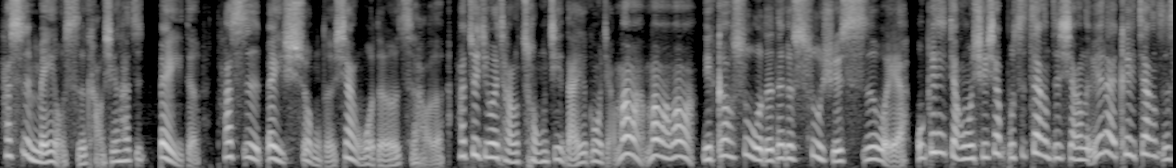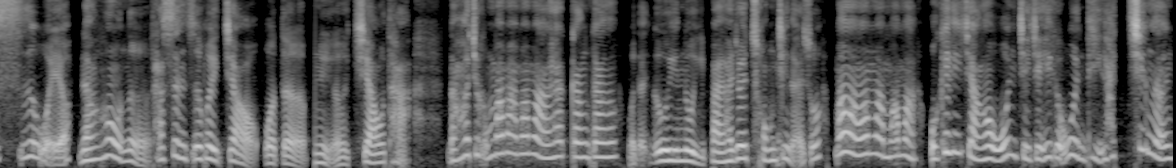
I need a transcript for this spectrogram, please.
它是没有思考性，它是背的，它是背诵的。像我的儿子好了，他最近会常冲进来就跟我讲：“妈妈，妈妈，妈妈，你告诉我的那个数学思维啊，我跟你讲，我们学校不是这样子想的，原来可以这样子思维哦。”然后呢，他甚至会叫我的女儿教他。然后就妈妈妈妈，他刚刚我的录音录一半，他就会冲进来说：“妈妈妈妈妈妈，我跟你讲哦，我问姐姐一个问题，他竟然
